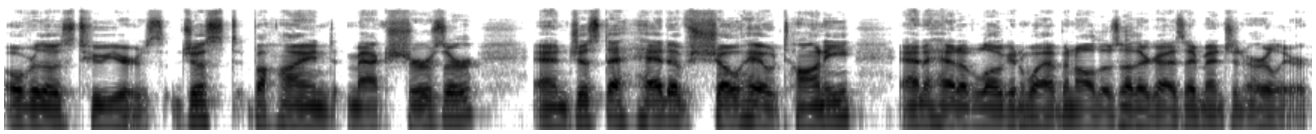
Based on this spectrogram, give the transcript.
over those two years, just behind Max Scherzer and just ahead of Shohei Ohtani and ahead of Logan Webb and all those other guys I mentioned earlier.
